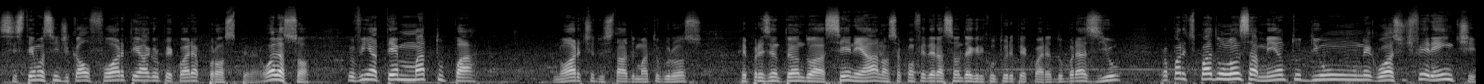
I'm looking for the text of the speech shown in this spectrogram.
Sistema Sindical Forte e Agropecuária Próspera. Olha só, eu vim até Matupá, norte do estado de Mato Grosso, representando a CNA, nossa Confederação de Agricultura e Pecuária do Brasil, para participar de um lançamento de um negócio diferente,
